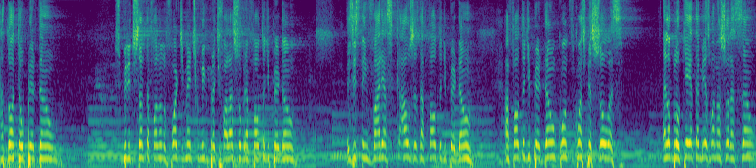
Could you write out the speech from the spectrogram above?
Adota o perdão. O Espírito Santo está falando fortemente comigo para te falar sobre a falta de perdão. Existem várias causas da falta de perdão. A falta de perdão com, com as pessoas, ela bloqueia até mesmo a nossa oração.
